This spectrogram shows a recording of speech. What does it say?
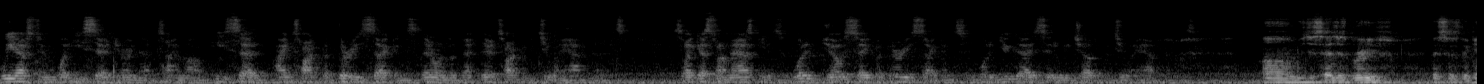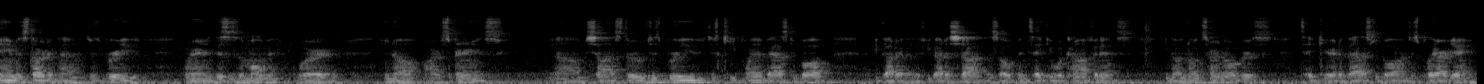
we asked him what he said during that timeout. He said, I talked for 30 seconds, they're on the, they're talking for two and a half minutes. So I guess what I'm asking is, what did Joe say for 30 seconds, and what did you guys say to each other for two and a half minutes? Um, we just said, just breathe. This is the game is starting now. Just breathe. Where this is a moment where, you know, our experience um, shines through. Just breathe. Just keep playing basketball. If you got a if you got a shot, it's open. Take it with confidence. You know, no turnovers take care of the basketball and just play our game.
